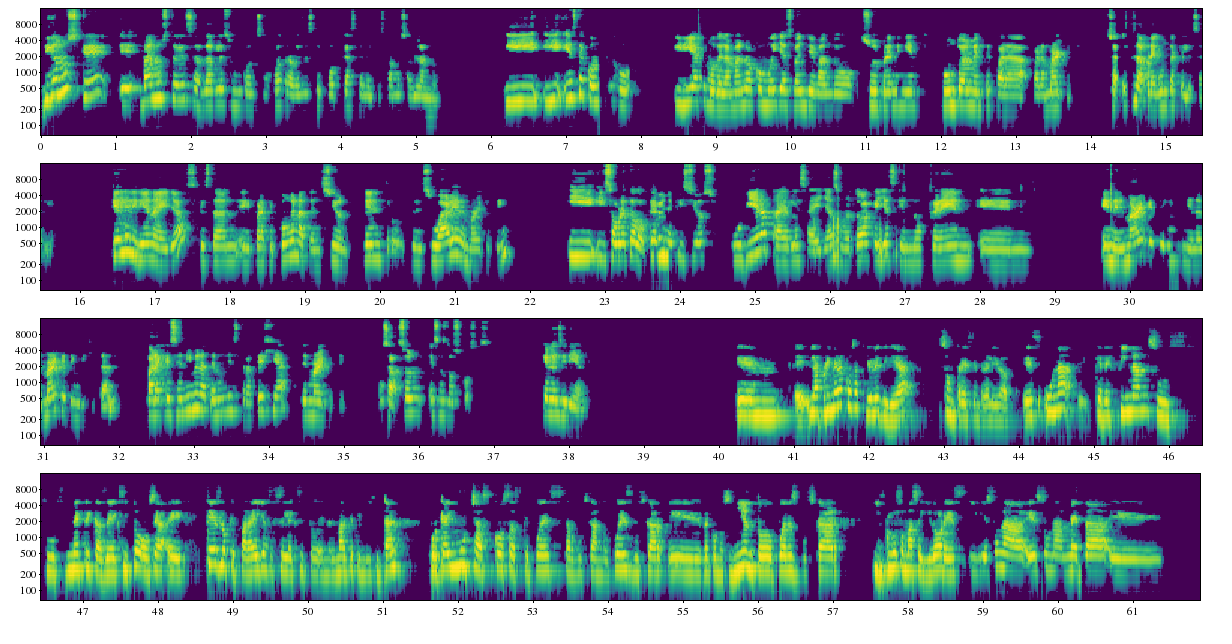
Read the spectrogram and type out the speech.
Digamos que eh, van ustedes a darles un consejo a través de este podcast en el que estamos hablando. Y, y, este consejo iría como de la mano a cómo ellas van llevando su emprendimiento puntualmente para, para marketing. O sea, esta es la pregunta que les haría. ¿Qué le dirían a ellas que están eh, para que pongan atención dentro de su área de marketing? Y, y, sobre todo, ¿qué beneficios pudiera traerles a ellas, sobre todo aquellas que no creen en, en el marketing ni en el marketing digital, para que se animen a tener una estrategia de marketing? O sea, son esas dos cosas. ¿Qué les dirían? Em, eh, la primera cosa que yo les diría son tres en realidad. Es una, que definan sus sus métricas de éxito, o sea, eh, qué es lo que para ellas es el éxito en el marketing digital, porque hay muchas cosas que puedes estar buscando. Puedes buscar eh, reconocimiento, puedes buscar incluso más seguidores, y es una, es una meta eh,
